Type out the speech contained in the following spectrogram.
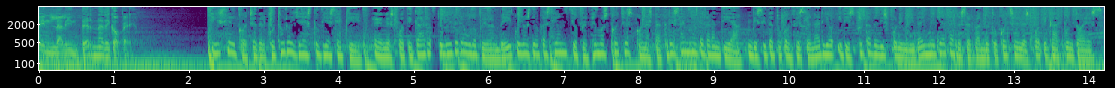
en la linterna de Cope. ¿Y si el coche del futuro ya estuviese aquí? En Spoticar, líder europeo en vehículos de ocasión, te ofrecemos coches con hasta tres años de garantía. Visita tu concesionario y disfruta de disponibilidad inmediata reservando tu coche en spoticar.es.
